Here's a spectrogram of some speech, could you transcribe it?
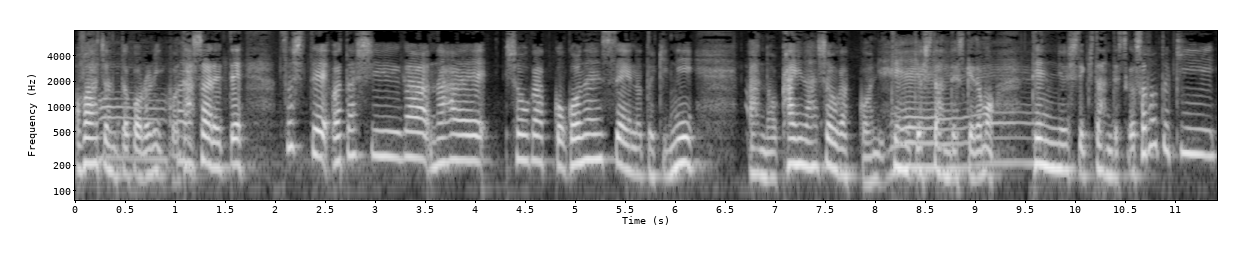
おばあちゃんのところにこう出されて、はい、そして私が那覇へ小学校5年生の時に、あの、海南小学校に転居したんですけども、転入してきたんですが、その時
